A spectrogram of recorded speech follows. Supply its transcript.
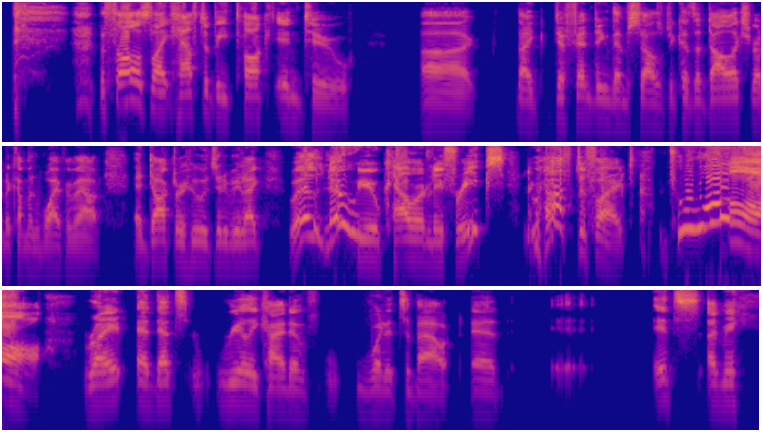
the Thals like have to be talked into uh like defending themselves because the Daleks are going to come and wipe them out. And Doctor Who is going to be like, "Well, no, you cowardly freaks! You have to fight to war, right?" And that's really kind of what it's about. And it's, I mean,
